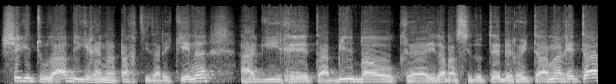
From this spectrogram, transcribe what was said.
segitu da bigren partidarekin agire eta bilbaok irabazi dute berroita amar eta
